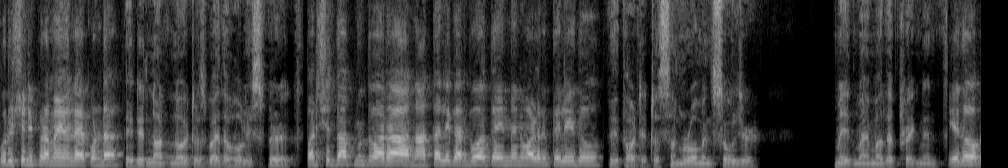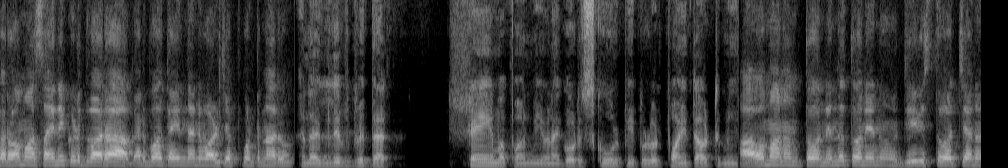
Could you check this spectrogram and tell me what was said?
పురుషుని ప్రమేయం లేకుండా They did not know it was by the Holy Spirit. పరిశుద్ధాత్మ ద్వారా నా తల్లి గర్భవతి అయిందని వాళ్ళకి తెలియదు They thought it was some Roman soldier made my mother pregnant. ఏదో ఒక రోమా సైనికుడి ద్వారా గర్భవతి అయిందని వాళ్ళు చెప్పుకుంటున్నారు And I lived with that shame upon me. When I go to school, people would point out to me, ఆ అవమానంతో నిందతో నేను జీవిస్తూ వచ్చాను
